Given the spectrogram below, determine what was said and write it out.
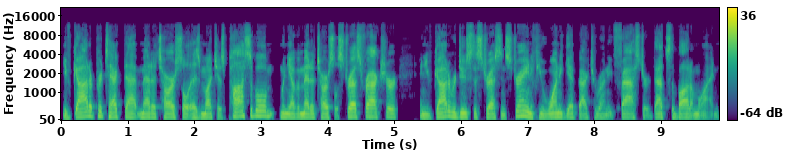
you've got to protect that metatarsal as much as possible when you have a metatarsal stress fracture and you've got to reduce the stress and strain if you want to get back to running faster. That's the bottom line.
